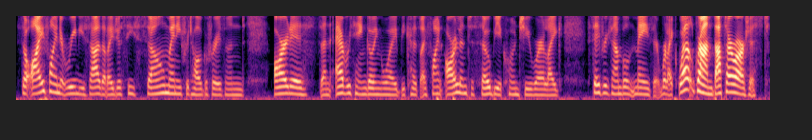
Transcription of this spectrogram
So i find it really sad that i just see so many photographers and artists and everything going away because i find ireland to so be a country where like say for example Maser we're like well grand that's our artist.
